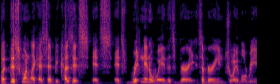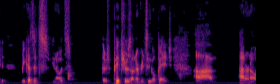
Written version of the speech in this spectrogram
but this one, like I said, because it's it's it's written in a way that's very it's a very enjoyable read because it's you know it's there's pictures on every single page. Um, I don't know.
